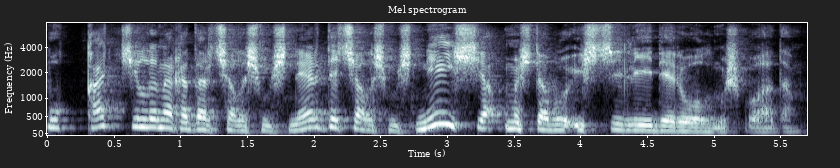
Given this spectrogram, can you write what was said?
bu kaç yılına kadar çalışmış? Nerede çalışmış? Ne iş yapmış da bu işçi lideri olmuş bu adam?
